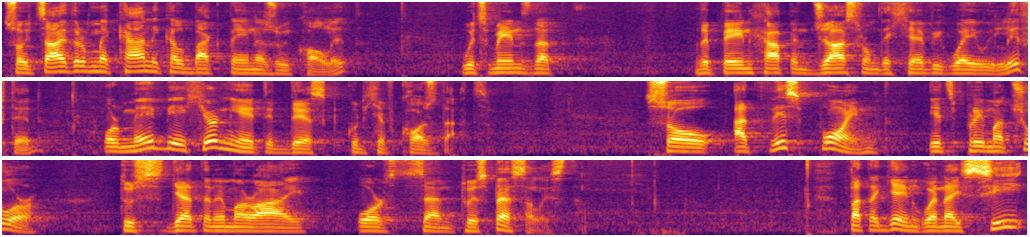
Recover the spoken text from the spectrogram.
so it's either mechanical back pain, as we call it, which means that the pain happened just from the heavy way we lifted, or maybe a herniated disc could have caused that. So at this point, it's premature to get an MRI or send to a specialist. But again, when I see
